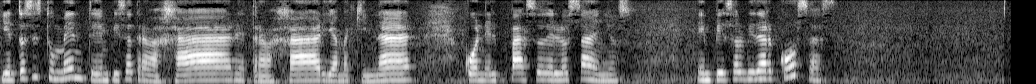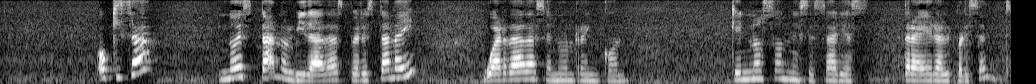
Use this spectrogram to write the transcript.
Y entonces tu mente empieza a trabajar, a trabajar y a maquinar con el paso de los años. Empieza a olvidar cosas. O quizá no están olvidadas, pero están ahí, guardadas en un rincón, que no son necesarias traer al presente.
